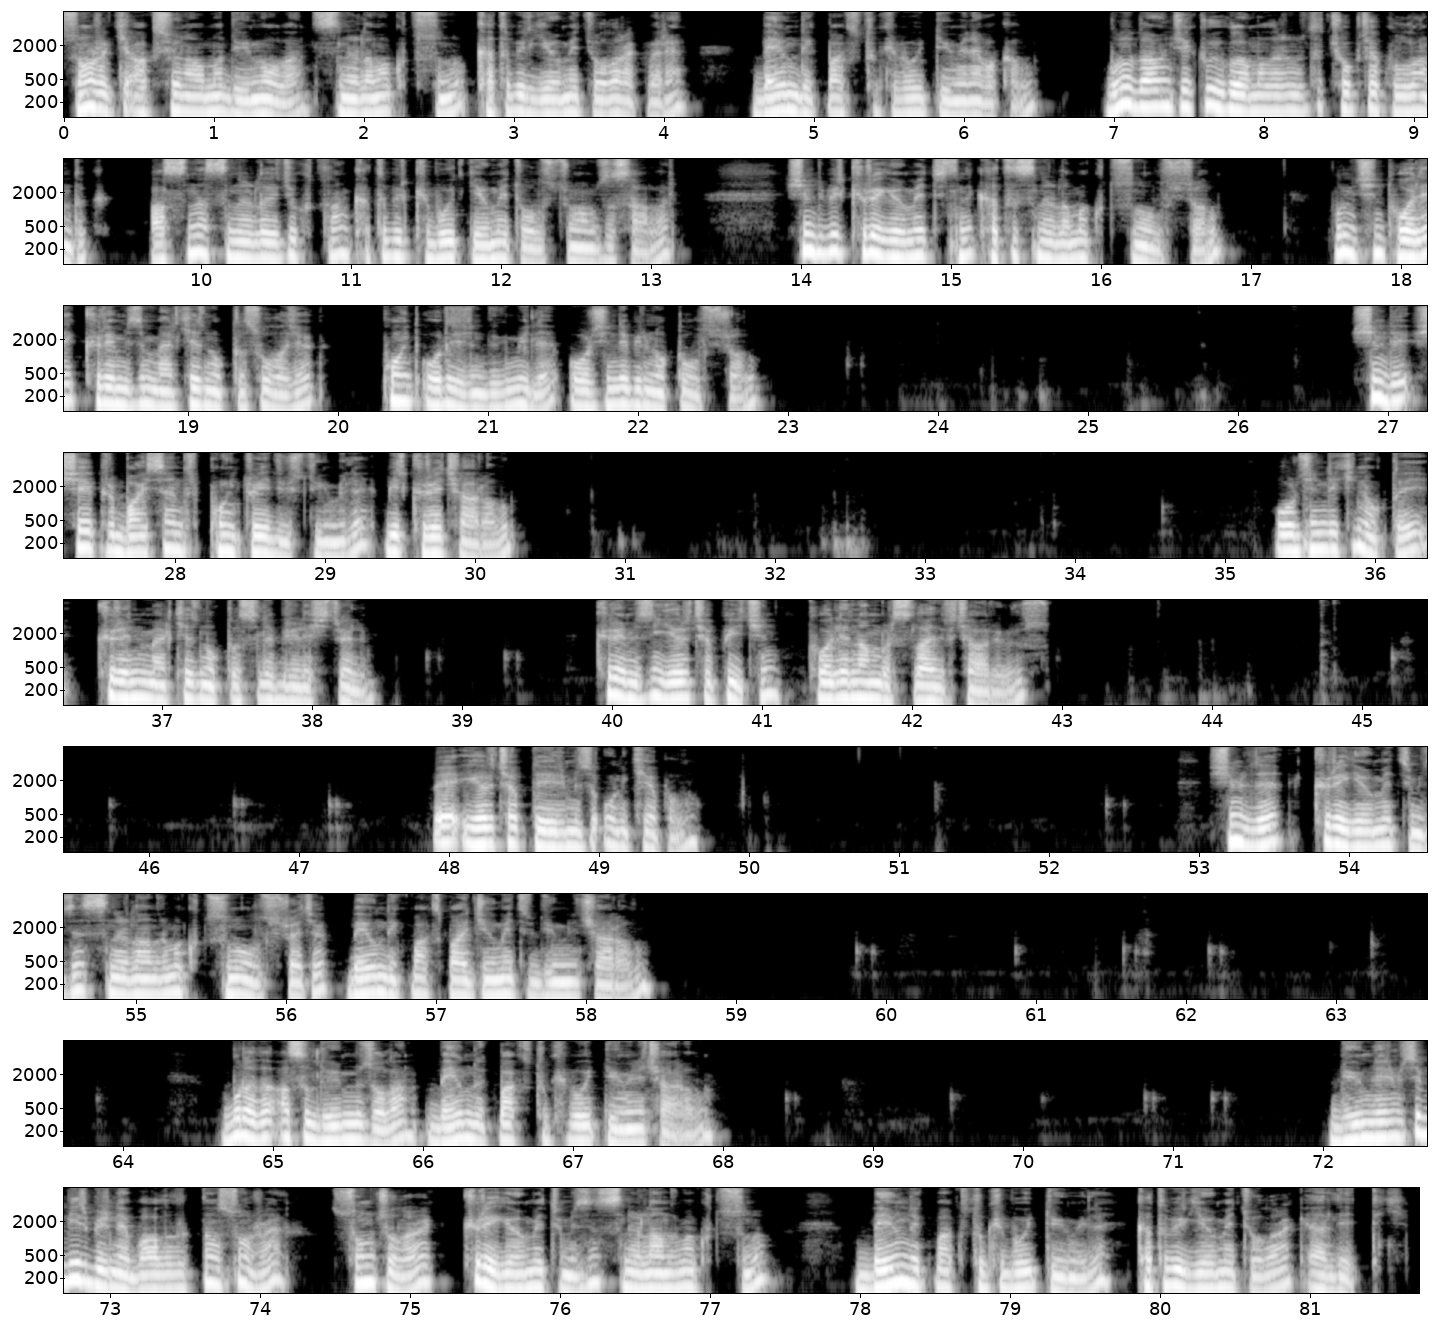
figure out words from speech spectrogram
sonraki aksiyon alma düğümü olan sınırlama kutusunu katı bir geometri olarak veren Bounding Box to Cuboid düğümüne bakalım. Bunu daha önceki uygulamalarımızda çokça kullandık. Aslında sınırlayıcı kutudan katı bir küboid geometri oluşturmamızı sağlar. Şimdi bir küre geometrisini katı sınırlama kutusunu oluşturalım. Bunun için tuvale küremizin merkez noktası olacak Point Origin düğümüyle orijinde bir nokta oluşturalım. Şimdi Shaper by Center Point Radius düğümüyle bir küre çağıralım. Orijindeki noktayı kürenin merkez noktasıyla birleştirelim. Küremizin yarı çapı için tuvale number slider çağırıyoruz. Ve yarıçap değerimizi 12 yapalım. Şimdi de küre geometrimizin sınırlandırma kutusunu oluşturacak Bounding Box by Geometry düğümünü çağıralım. Burada asıl düğümümüz olan Bounding Box to Cuboid düğümünü çağıralım. Düğümlerimizi birbirine bağladıktan sonra sonuç olarak küre geometrimizin sınırlandırma kutusunu Bounding Box to Cuboid düğümüyle katı bir geometri olarak elde ettik.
